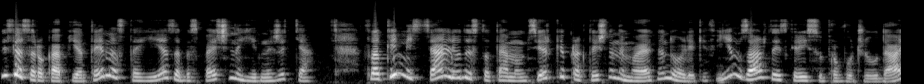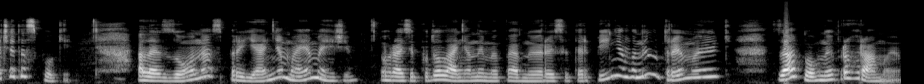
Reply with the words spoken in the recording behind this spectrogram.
Після 45 настає забезпечене гідне життя. Слабкі місця люди з тотемом сірки практично не мають недоліків, їм завжди і скрізь супроводжує удача та спокій. Але зона сприяння має межі. У разі подолання ними певної риси терпіння вони отримують за повною програмою.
